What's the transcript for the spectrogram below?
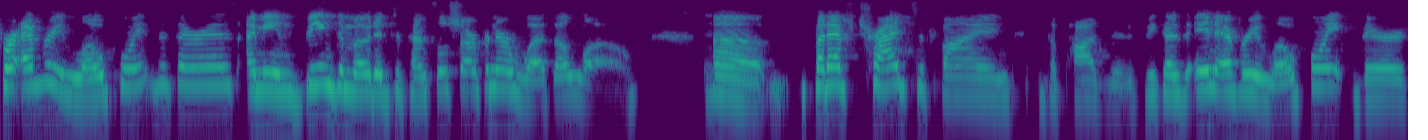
for every low point that there is, I mean, being demoted to pencil sharpener was a low. Mm. Um, but I've tried to find the positives because in every low point, there's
